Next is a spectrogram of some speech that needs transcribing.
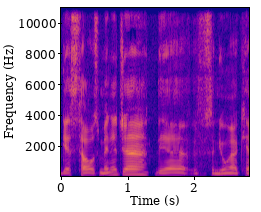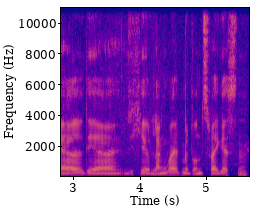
Guesthouse-Manager, der ist ein junger Kerl, der sich hier langweilt mit uns zwei Gästen.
